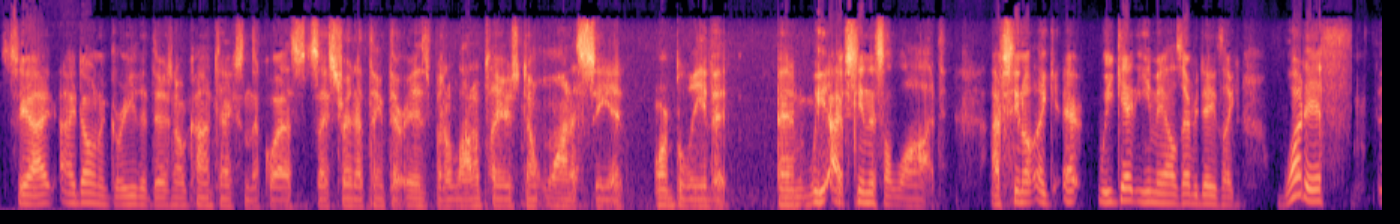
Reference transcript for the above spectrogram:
See, I, I don't agree that there's no context in the quests. I straight up think there is, but a lot of players don't want to see it or believe it. And we I've seen this a lot. I've seen like we get emails every day it's like, what if uh,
